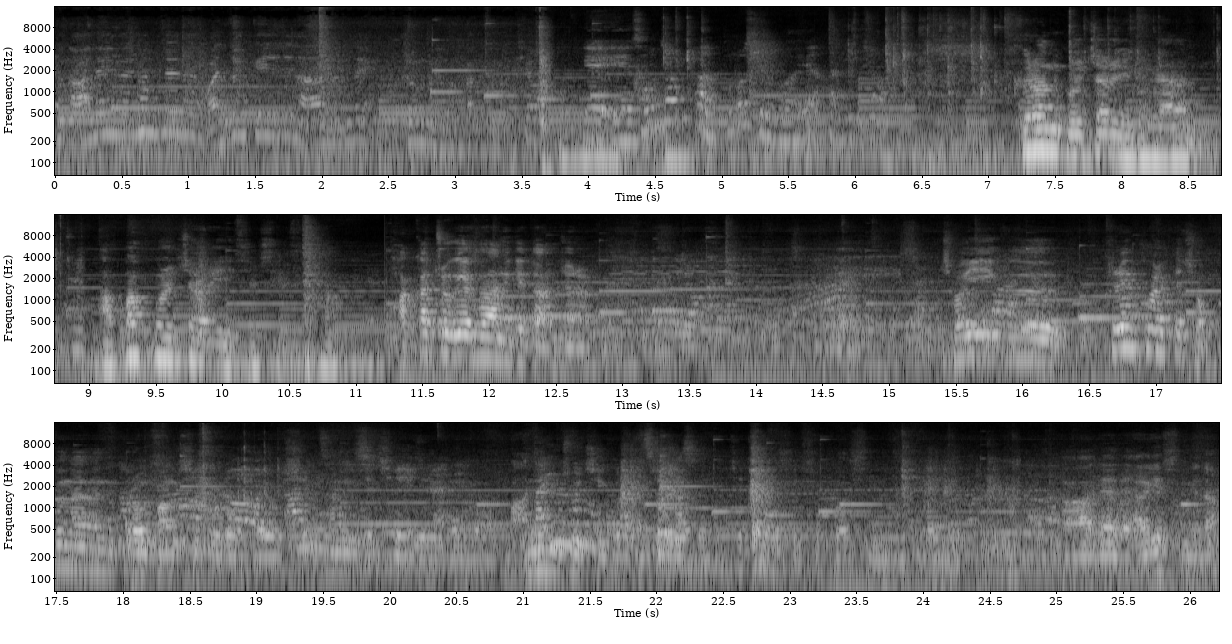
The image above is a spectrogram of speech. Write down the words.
주로 안에 있는 현재는 완전 깨지진 않았는데 그 정도 바깥으로 튀어. 얘, 얘 성장판 부러진 거예요? 아니죠? 그런 골절을 입으면 압박 골절이 있을 수 있어서 바깥쪽에서 하는 게 더 안전할 것 같은데 네. 저희 그 플랭크 할 때 접근하는 그런 방식으로 가요실 하는 게 제일 많은 조직을 안전하게 채취할 수 있을 것 같습니다 네. 아 네네 알겠습니다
